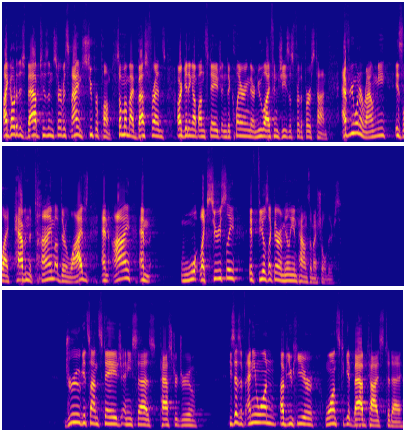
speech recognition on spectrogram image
I go to this baptism service and I am super pumped. Some of my best friends are getting up on stage and declaring their new life in Jesus for the first time. Everyone around me is like having the time of their lives, and I am like, seriously, it feels like there are a million pounds on my shoulders. Drew gets on stage and he says, Pastor Drew, he says, if anyone of you here wants to get baptized today,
